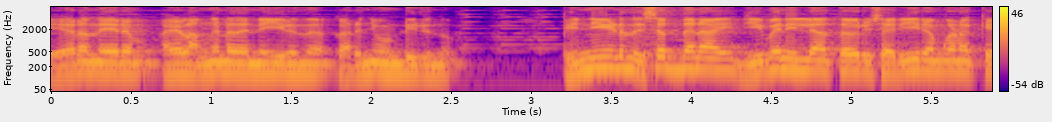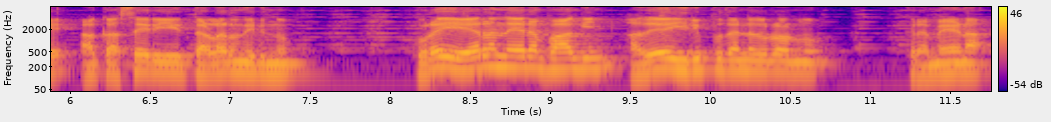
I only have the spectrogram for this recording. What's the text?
ഏറെ നേരം അയാൾ അങ്ങനെ തന്നെ ഇരുന്ന് കരഞ്ഞുകൊണ്ടിരുന്നു. പിന്നീട് നിശബ്ദനായി ജീവനില്ലാത്ത ഒരു ശരീരം കണക്കെ ആ കസേരയിൽ തളർന്നിരുന്നു. കുറേയേറെ നേരം ഭാഗിൻ അതേ ഇരിപ്പ് തന്നെ തുടർന്നു. ക്രമേണ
